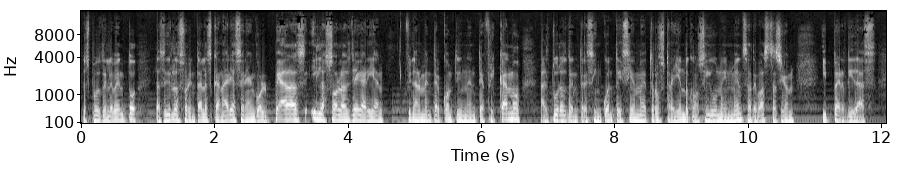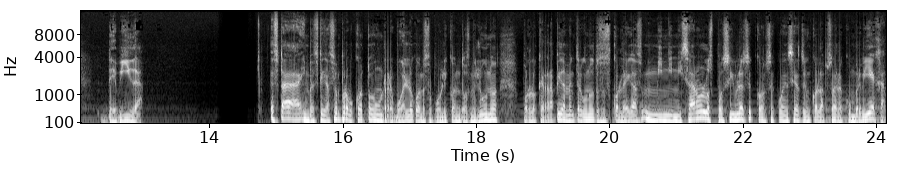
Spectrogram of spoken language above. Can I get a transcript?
después del evento, las islas orientales canarias serían golpeadas y las olas llegarían finalmente al continente africano a alturas de entre 50 y 100 metros, trayendo consigo una inmensa devastación y pérdidas de vida. Esta investigación provocó todo un revuelo cuando se publicó en 2001, por lo que rápidamente algunos de sus colegas minimizaron las posibles consecuencias de un colapso de la cumbre vieja.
